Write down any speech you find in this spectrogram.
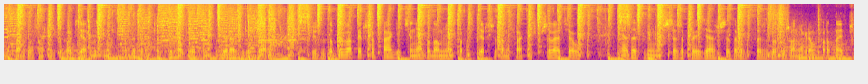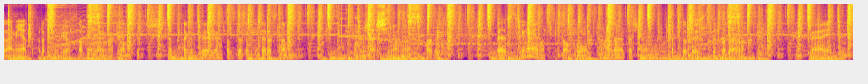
mu tam różno też wychodzi. Ja też mnie trochę teraz też ciekawy, jak tam sobie radzi. Czy już zdobywa pierwsze fragi, czy nie, bo do mnie po raz pierwszy ten frag już przyleciał. Ja też z nim szczerze powiedziawszy, teraz też za dużo nie gram w Fortnite, przynajmniej ja to teraz mówię o sobie, nie wiem jak on, chociaż od tego co ja wiem, to teraz- teraz tam, może się nie umiem wysławiać. E, Streamuję na TikToku, ale też nie wiem, co to jest Cytadela. Okej, to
